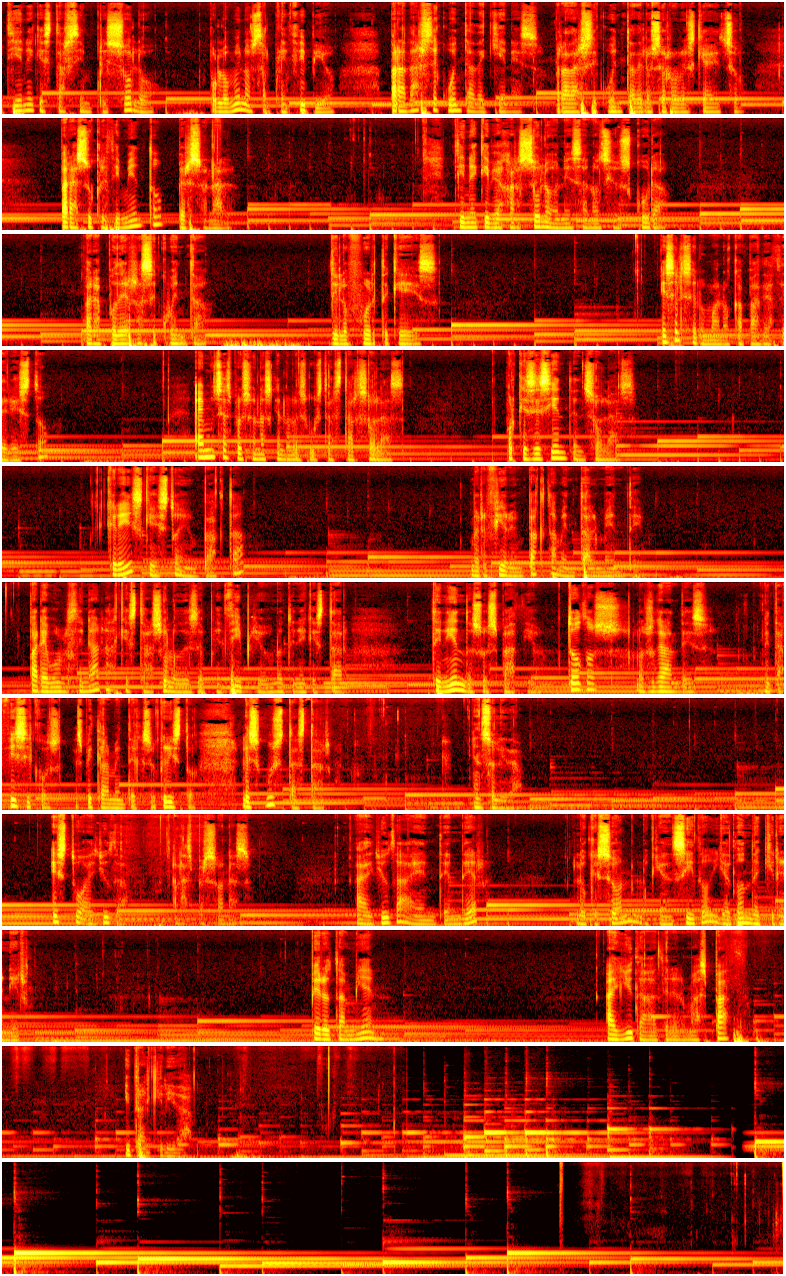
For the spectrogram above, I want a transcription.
tiene que estar siempre solo, por lo menos al principio, para darse cuenta de quién es, para darse cuenta de los errores que ha hecho, para su crecimiento personal. Tiene que viajar solo en esa noche oscura para poder darse cuenta de lo fuerte que es. ¿Es el ser humano capaz de hacer esto? Hay muchas personas que no les gusta estar solas porque se sienten solas. ¿Creéis que esto impacta? Me refiero, impacta mentalmente. Para evolucionar hay que estar solo desde el principio, uno tiene que estar teniendo su espacio. Todos los grandes metafísicos, especialmente Jesucristo, les gusta estar en soledad. Esto ayuda a las personas, ayuda a entender lo que son, lo que han sido y a dónde quieren ir. Pero también ayuda a tener más paz y tranquilidad.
